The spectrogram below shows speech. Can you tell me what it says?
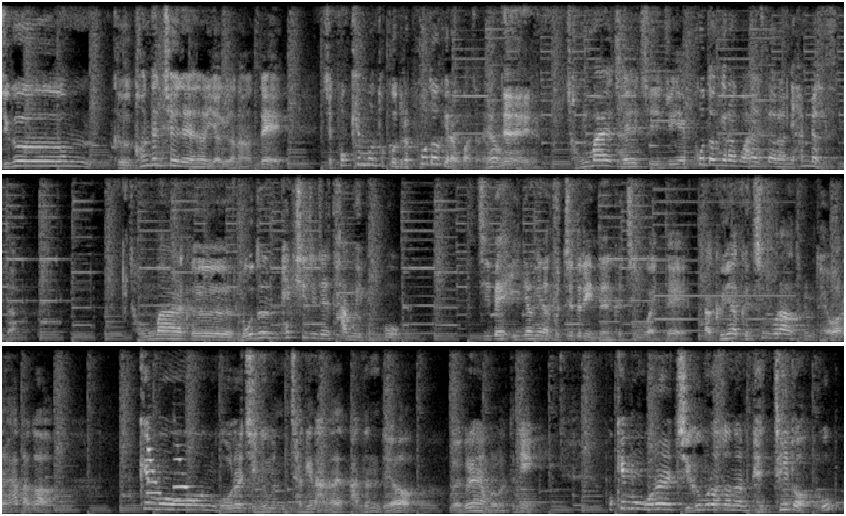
지금 그 컨텐츠에 대해서 이야기가 나는데 이제 포켓몬 토크들을 포덕이라고 하잖아요. 네. 정말 제 지인 중에 포덕이라고 할 사람이 한 명 있습니다. 정말 그 모든 팩 시리즈에 다 구입했고 집에 인형이나 굿즈들이 있는 그 친구가 있는데 아, 그냥 그 친구랑 좀 대화를 하다가 포켓몬고를 지금은 자기는 안, 하- 안 하는데요. 왜 그러냐 물어봤더니 포켓몬고를 지금으로서는 배틀도 없고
